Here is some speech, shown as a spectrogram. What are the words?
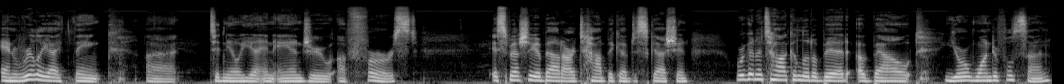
And really, I think uh, Tanelia and Andrew are first, especially about our topic of discussion. We're going to talk a little bit about your wonderful son,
